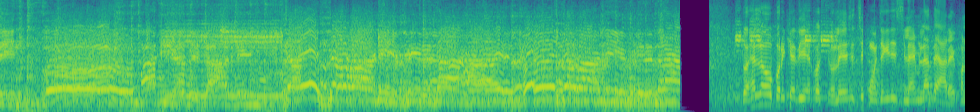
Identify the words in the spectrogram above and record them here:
দিন ও বাকি হবে চার দিন তো হ্যালো পরীক্ষা দিয়ে এরপর চলে এসেছি পৌঁছে গেছি সিলাই মেলাতে আর এখন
